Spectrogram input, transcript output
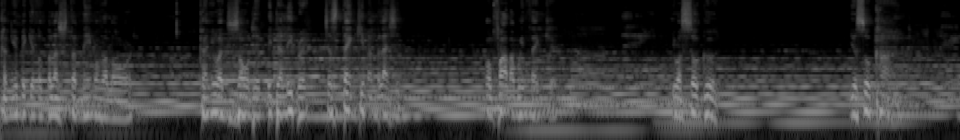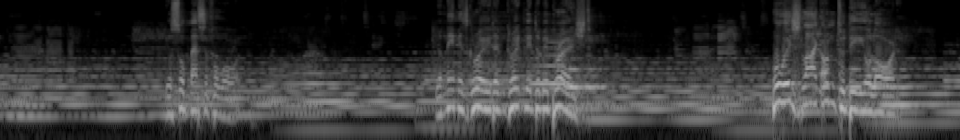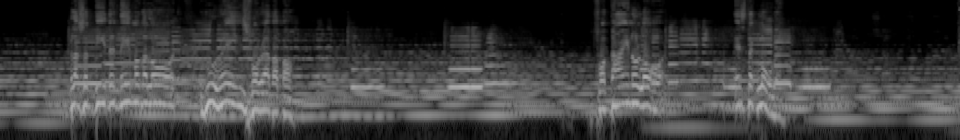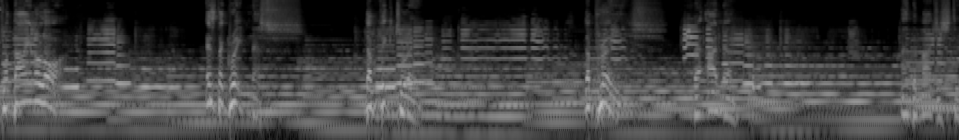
Can you begin to bless the name of the Lord? Can you exalt him? Be deliberate. Just thank him and bless him. Oh, Father, we thank you. You are so good. You're so kind. You're so merciful, Lord. Your name is great and greatly to be praised. Who is like unto thee, O Lord? Blessed be the name of the Lord who reigns forevermore. For thine, O Lord, is the glory. For thine, O Lord, is the greatness, the victory, the praise, the honor, the majesty.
